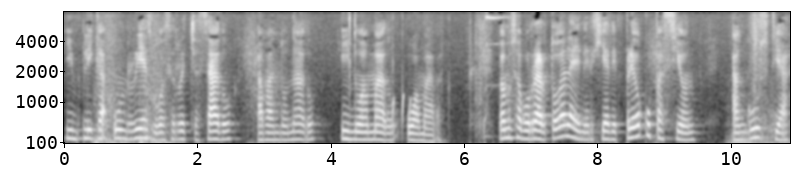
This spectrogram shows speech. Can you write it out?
implica un riesgo a ser rechazado, abandonado y no amado o amada. Vamos a borrar toda la energía de preocupación, angustia,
